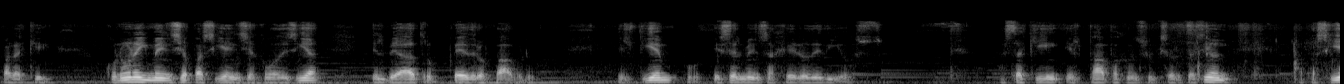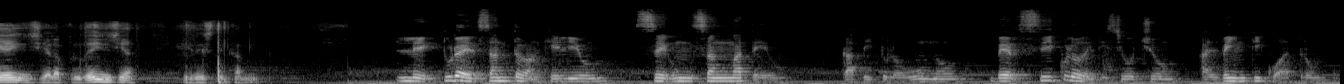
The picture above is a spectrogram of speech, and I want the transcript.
para que con una inmensa paciencia, como decía el beato Pedro Fabro, el tiempo es el mensajero de Dios. Hasta aquí el Papa con su exhortación, la paciencia, la prudencia en este camino. Lectura del Santo Evangelio según San Mateo, capítulo 1, versículo del 18 al 24.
